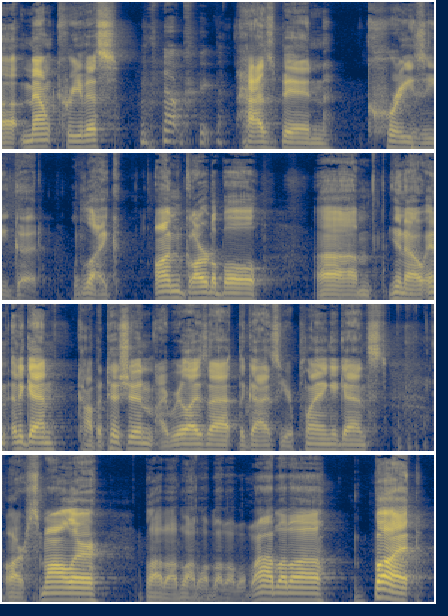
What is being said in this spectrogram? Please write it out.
Uh, Mount Krivas has been crazy good, like unguardable. Um, you know, and, and again, competition. I realize that the guys you're playing against are smaller blah blah blah blah blah blah blah blah blah blah. But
